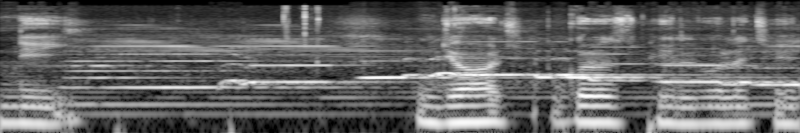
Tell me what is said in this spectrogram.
নেই। জর্জ গ্রোসভিল বলেছেন,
